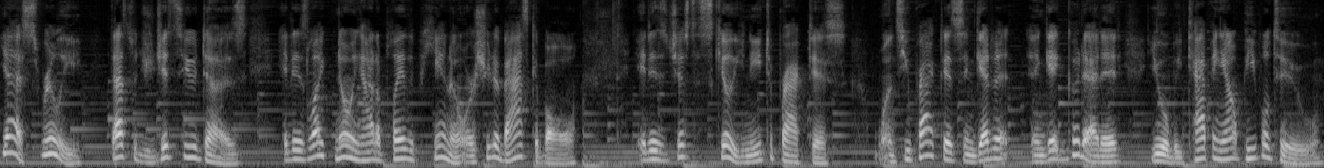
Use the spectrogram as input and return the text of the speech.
Yes, really. That's what jujitsu does. It is like knowing how to play the piano or shoot a basketball. It is just a skill you need to practice. Once you practice and get it and get good at it, you will be tapping out people too.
